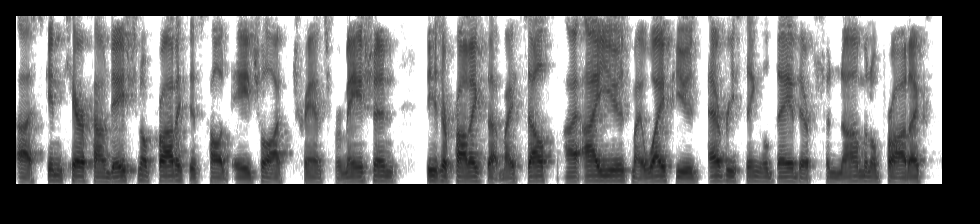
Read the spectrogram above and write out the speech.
uh, skincare foundational product is called ageLOC Transformation. These are products that myself, I, I use, my wife use every single day. They're phenomenal products.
